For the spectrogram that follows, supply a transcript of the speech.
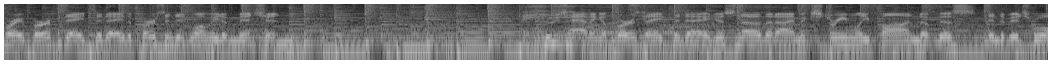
For a birthday today. The person didn't want me to mention who's having a birthday today. Just know that I am extremely fond of this individual.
